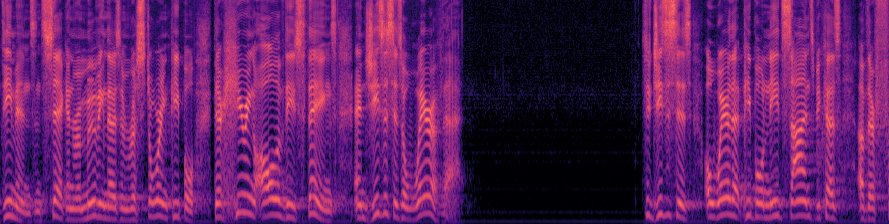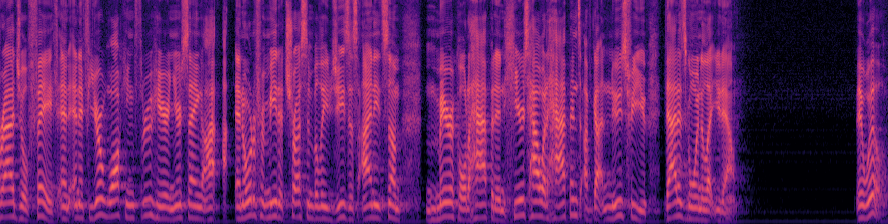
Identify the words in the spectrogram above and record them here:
demons and sick and removing those and restoring people. They're hearing all of these things, and Jesus is aware of that. See, Jesus is aware that people need signs because of their fragile faith. And, and if you're walking through here and you're saying, in order for me to trust and believe Jesus, I need some miracle to happen, and here's how it happens, I've got news for you. That is going to let you down. It will.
